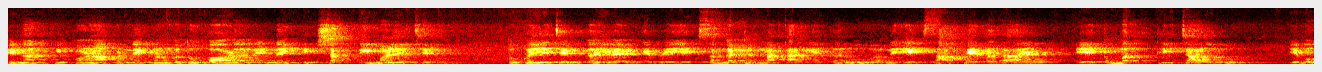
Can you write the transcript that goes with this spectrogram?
એનાથી પણ આપણને ઘણું બધું બળ અને નૈતિક શક્તિ મળે છે. તો ભાઈએ જેમ કહ્યું એમ કે ભાઈ, એક સંગઠનમાં કાર્ય કરવું અને એક સાથે બધાએ એક મતથી ચાલવું એ બહુ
